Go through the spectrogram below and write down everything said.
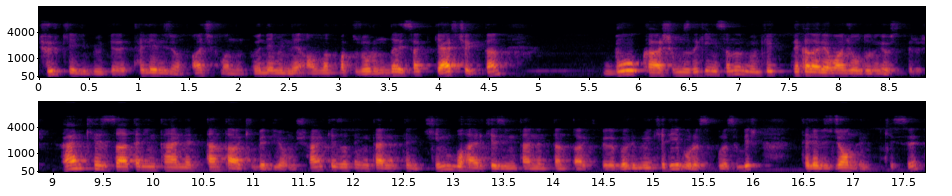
Türkiye gibi ülkede televizyon açmanın önemini anlatmak zorundaysak gerçekten bu karşımızdaki insanın ülke ne kadar yabancı olduğunu gösterir. Herkes zaten internetten takip ediyormuş. Herkes zaten internetten. Kim bu herkes internetten takip ediyor? Böyle bir ülke değil burası. Burası bir televizyon ülkesi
